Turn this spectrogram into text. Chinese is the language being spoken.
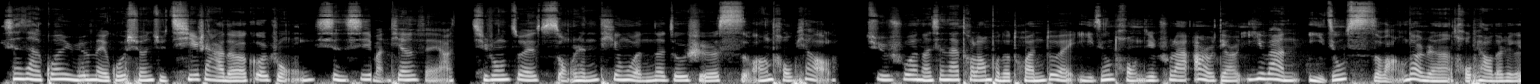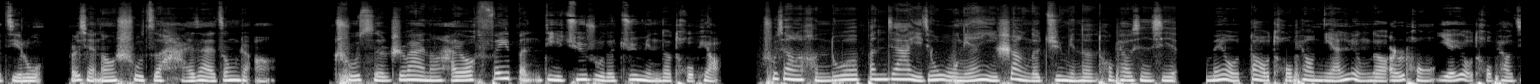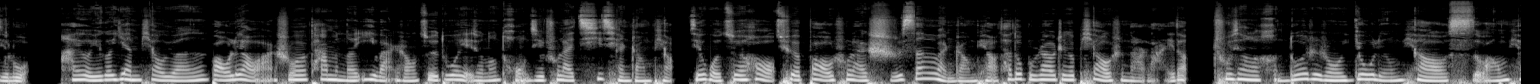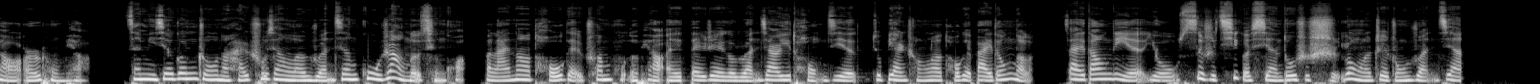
现在关于美国选举欺诈的各种信息满天飞啊，其中最耸人听闻的就是死亡投票了。据说呢，现在特朗普的团队已经统计出来二点一万已经死亡的人投票的这个记录。而且呢，数字还在增长。除此之外呢，还有非本地居住的居民的投票，出现了很多搬家已经五年以上的居民的投票信息。没有到投票年龄的儿童也有投票记录。还有一个验票员爆料啊，说他们呢一晚上最多也就能统计出来七千张票，结果最后却爆出来十三万张票，他都不知道这个票是哪来的。出现了很多这种幽灵票、死亡票、儿童票，在密歇根州呢，还出现了软件故障的情况。本来呢，投给川普的票，哎，被这个软件一统计，就变成了投给拜登的了。在当地有四十七个县都是使用了这种软件。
